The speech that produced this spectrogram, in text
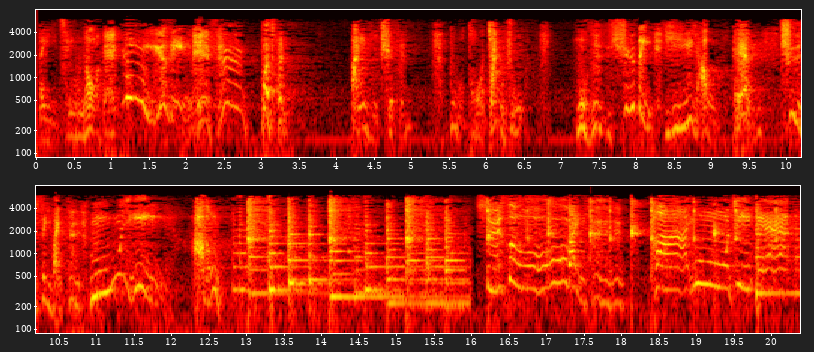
得称脑袋永远在二夫不成，当日去分，不托将军。我与须得也要哎，须谁为主？母爷阿龙，虽说为主他用剑，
